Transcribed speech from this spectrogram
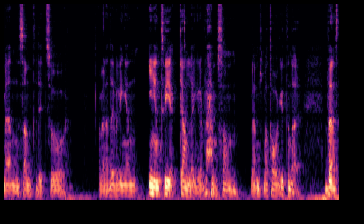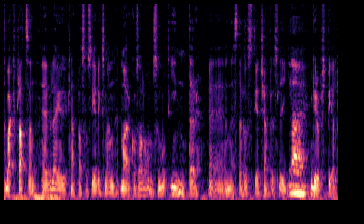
men samtidigt så, jag menar det är väl ingen, ingen tvekan längre vem som, vem som har tagit den där vänsterbacksplatsen. Eh, vi lär ju knappast få se liksom en Marcos Alonso mot Inter eh, nästa höst i ett Champions League Nej, gruppspel.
